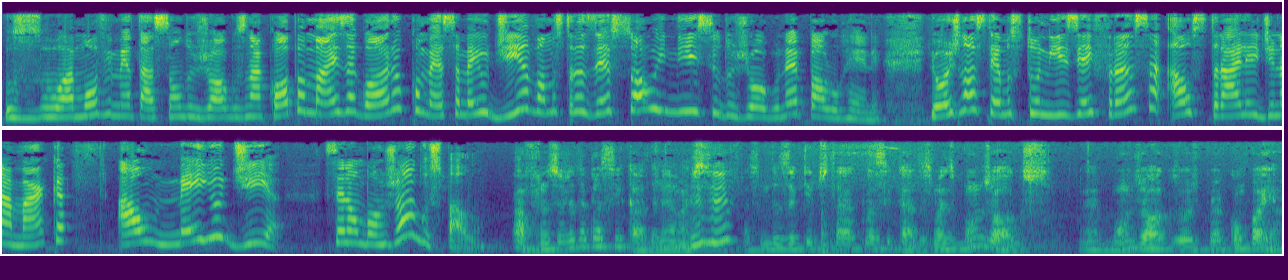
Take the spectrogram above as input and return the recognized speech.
Os, a movimentação dos jogos na Copa, mas agora começa meio-dia, vamos trazer só o início do jogo, né, Paulo Renner? E hoje nós temos Tunísia e França, Austrália e Dinamarca ao meio-dia. Serão bons jogos, Paulo? A França já está classificada, né, Marcelo? Uhum. A das equipes está classificadas, mas bons jogos, né? Bons jogos hoje para acompanhar.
